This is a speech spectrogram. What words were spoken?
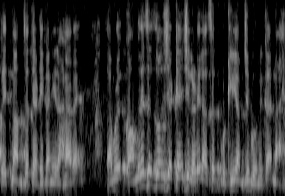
प्रयत्न आमचा त्या ठिकाणी राहणार आहे. त्यामुळे काँग्रेसच दोनशे अठ्ठ्याऐंशी लढेल असं कुठली आमची भूमिका नाही.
